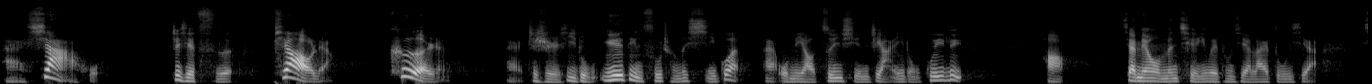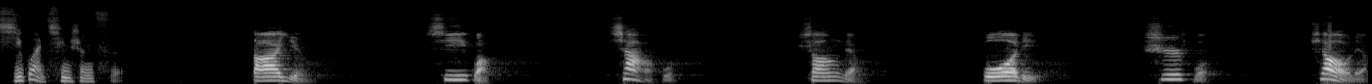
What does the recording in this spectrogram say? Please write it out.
哎吓唬这些词。漂亮，客人，哎，这是一种约定俗成的习惯，哎，我们要遵循这样一种规律。好，下面我们请一位同学来读一下习惯轻声词：答应、西瓜、吓唬、商量、玻璃、师傅、漂亮、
